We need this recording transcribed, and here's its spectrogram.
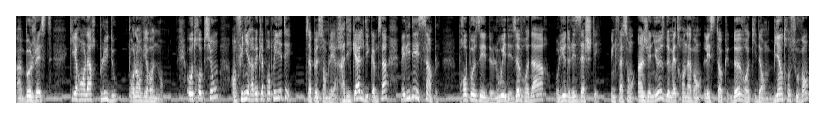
Un beau geste qui rend l'art plus doux pour l'environnement. Autre option, en finir avec la propriété. Ça peut sembler radical dit comme ça, mais l'idée est simple. Proposer de louer des œuvres d'art au lieu de les acheter. Une façon ingénieuse de mettre en avant les stocks d'œuvres qui dorment bien trop souvent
